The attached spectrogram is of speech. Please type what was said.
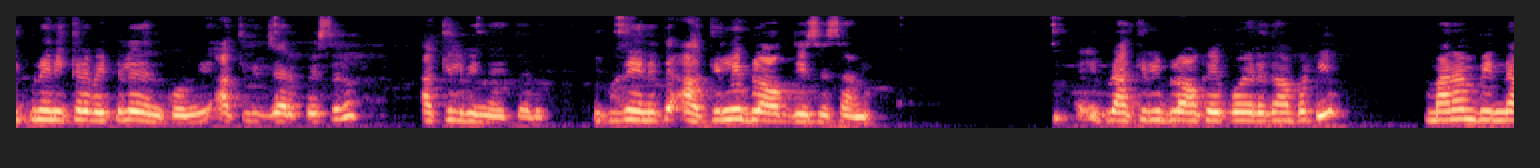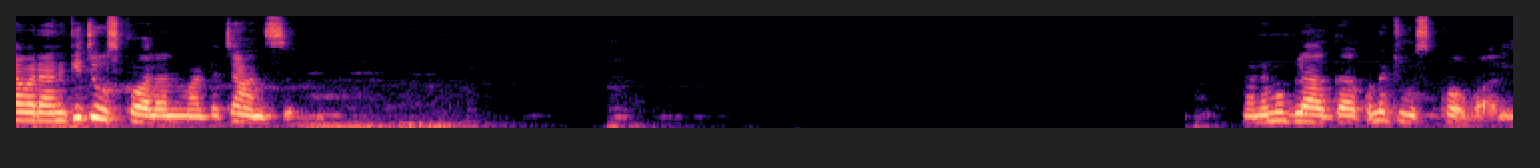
ఇప్పుడు నేను ఇక్కడ పెట్టలేదు అనుకోండి అఖిల్ జరిపేస్తాడు అఖిల్ విన్ అవుతాడు. ఇప్పుడు నేనైతే అఖిల్ని బ్లాక్ చేసేసాను. ఇప్పుడు అఖిల్ బ్లాక్ అయిపోయాడు కాబట్టి మనం విన్ అవ్వడానికి చూసుకోవాలన్నమాట ఛాన్స్ మనము బ్లాక్ కాకుండా చూసుకోవాలి.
